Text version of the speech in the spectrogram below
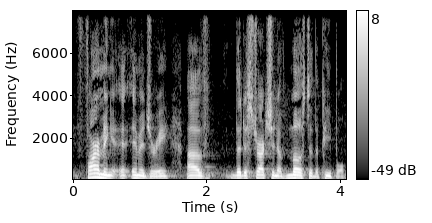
farming imagery of the destruction of most of the people.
